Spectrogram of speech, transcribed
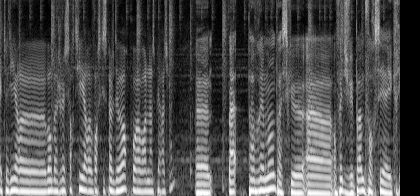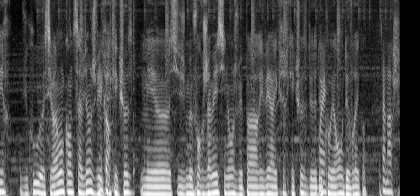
Et te dire euh, bon bah je vais sortir voir ce qui se passe dehors pour avoir de l'inspiration Euh, bah, pas vraiment parce que, euh, en fait, je vais pas me forcer à écrire. Du coup, euh, c'est vraiment quand ça vient, je vais écrire quelque chose. Mais euh, si je me force jamais, sinon, je vais pas arriver à écrire quelque chose de, de Ouais. cohérent ou de vrai, quoi. Ça marche.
